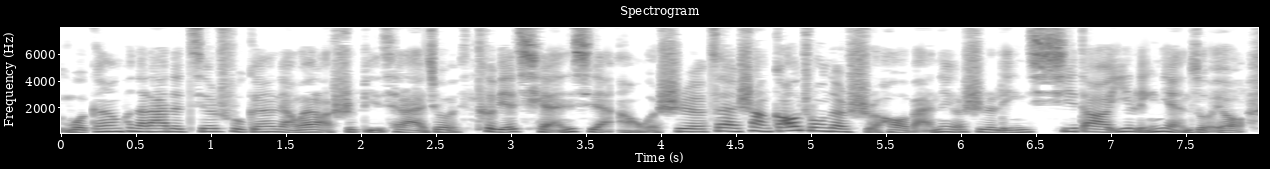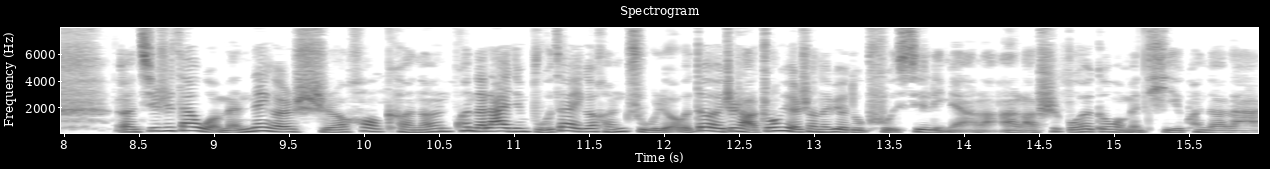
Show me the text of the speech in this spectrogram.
我跟昆德拉的接触跟两位老师比起来就特别浅显啊！我是在上高中的时候吧，那个是零七到一零年左右。嗯，其实，在我们那个时候，可能昆德拉已经不在一个很主流的，至少中学生的阅读谱系里面了啊。老师不会跟我们提昆德拉。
